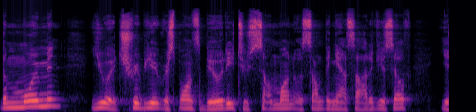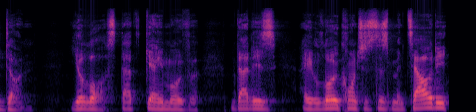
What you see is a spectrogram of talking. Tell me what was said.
the moment you attribute responsibility to someone or something outside of yourself, you're done. You're lost. That's game over. That is a low consciousness mentality.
